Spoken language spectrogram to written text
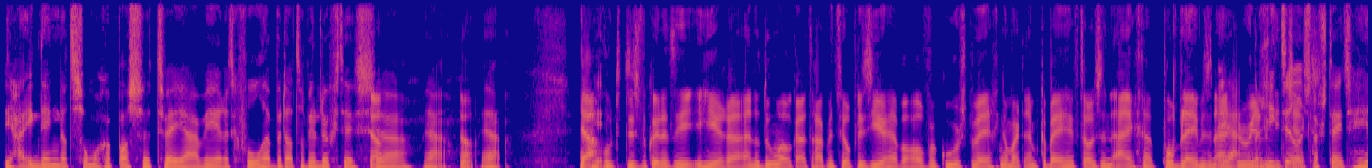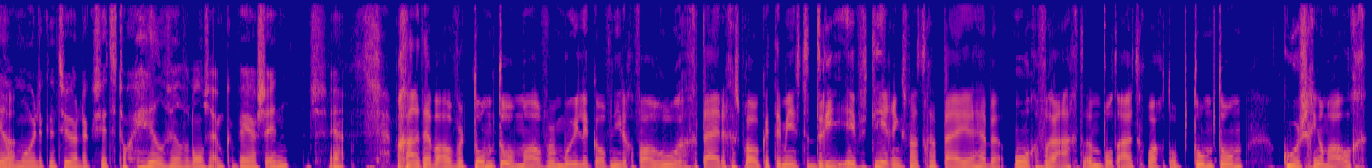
Ja, ik denk dat sommigen pas uh, twee jaar weer het gevoel hebben dat er weer lucht is. Ja, uh, ja, ja. ja. Ja, goed. Dus we kunnen het hier, uh, en dat doen we ook uiteraard met veel plezier, hebben over koersbewegingen. Maar het MKB heeft ook zijn eigen problemen, zijn eigen ja, reality retail is nog steeds heel ja. moeilijk natuurlijk. Er zitten toch heel veel van onze MKB'ers in. Dus, ja. We gaan het hebben over TomTom. Tom, over moeilijke of in ieder geval roerige tijden gesproken. Tenminste, drie investeringsmaatschappijen hebben ongevraagd een bod uitgebracht op TomTom. Tom. Koers ging omhoog.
